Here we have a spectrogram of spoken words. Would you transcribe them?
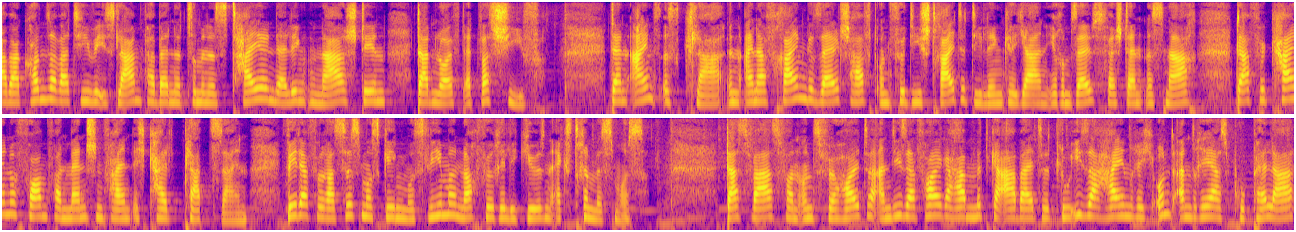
aber konservative Islamverbände zumindest Teilen der Linken nahestehen, dann läuft etwas schief. Denn eins ist klar, in einer freien Gesellschaft, und für die streitet die Linke ja in ihrem Selbstverständnis nach, darf für keine Form von Menschenfeindlichkeit Platz sein. Weder für Rassismus gegen Muslime noch für religiösen Extremismus. Das war's von uns für heute. An dieser Folge haben mitgearbeitet Luisa Heinrich und Andreas Popella.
